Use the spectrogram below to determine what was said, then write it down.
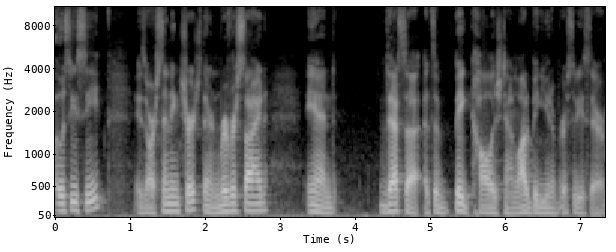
OCC is our sending church there in Riverside, and that's a it's a big college town, a lot of big universities there,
